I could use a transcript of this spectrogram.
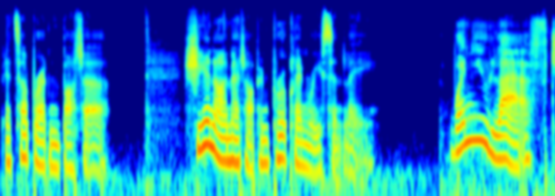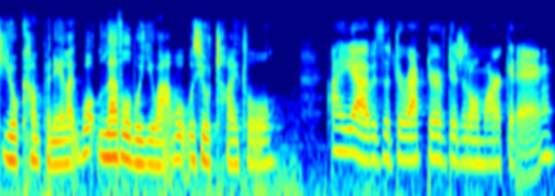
It's her bread and butter. She and I met up in Brooklyn recently. When you left your company, like what level were you at? What was your title? Uh, yeah, I was the director of digital marketing.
